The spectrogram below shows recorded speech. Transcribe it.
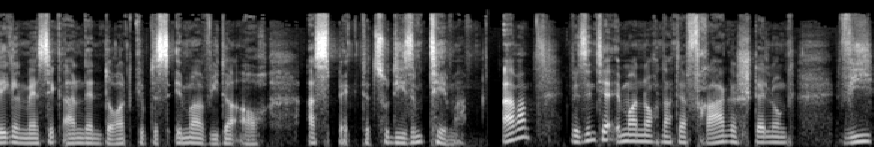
regelmäßig an, denn dort gibt es immer wieder auch Aspekte zu diesem Thema. Aber wir sind ja immer noch nach der Fragestellung, wie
